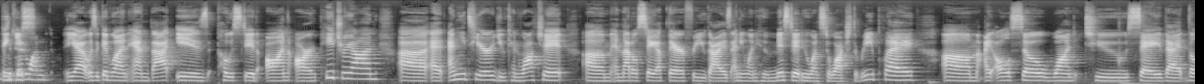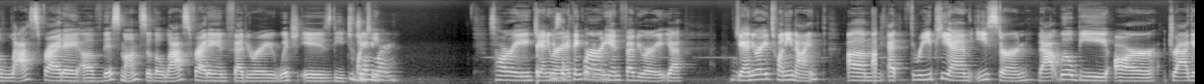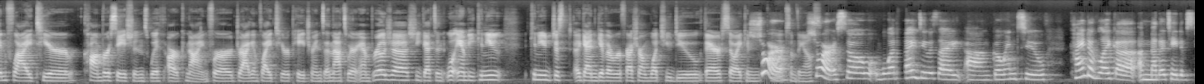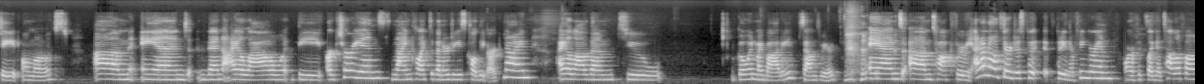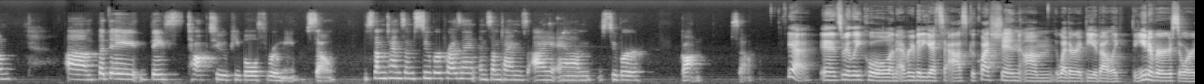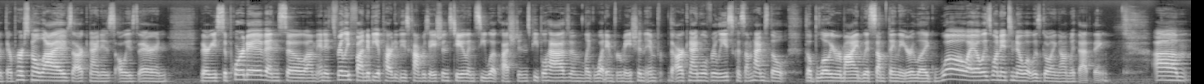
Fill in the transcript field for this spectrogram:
thank you. one. Yeah, it was a good one. And that is posted on our Patreon. Uh, at any tier, you can watch it. Um, and that'll stay up there for you guys, anyone who missed it, who wants to watch the replay. Um, I also want to say that the last Friday of this month, so the last Friday in February, which is the 20- January. Sorry, January. I think February. we're already in February. Yeah. January 29th um, at 3 p.m. Eastern. That will be our Dragonfly tier conversations with Arc9 for our Dragonfly tier patrons. And that's where Ambrosia, she gets in. Well, Ambi, can you. Can you just again give a refresher on what you do there so I can sure something else? Sure. So what I do is I um, go into kind of like a, a meditative state almost um, and then I allow the Arcturians, nine collective energies called the Arc Nine, I allow them to go in my body. Sounds weird. and um, talk through me. I don't know if they're just put, putting their finger in or if it's like a telephone. Um, but they they talk to people through me. So sometimes I'm super present, and sometimes I am super gone. So yeah, and it's really cool, and everybody gets to ask a question, um, whether it be about like the universe or their personal lives. Arc9 is always there and very supportive, and so um, and it's really fun to be a part of these conversations too, and see what questions people have and like what information the, inf- the Arc9 will release. Because sometimes they'll they'll blow your mind with something that you're like, whoa, I always wanted to know what was going on with that thing. Um,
